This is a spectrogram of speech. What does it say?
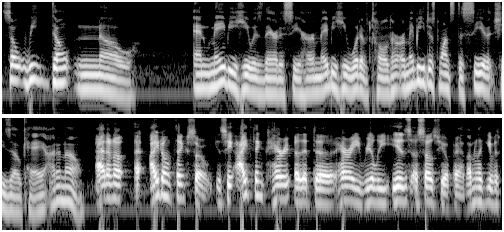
So we don't know. And maybe he was there to see her. Maybe he would have told her, or maybe he just wants to see that she's okay. I don't know. I don't know. I, don't think so. You see, I think Harry uh, that uh, Harry really is a sociopath. I don't think he gives,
